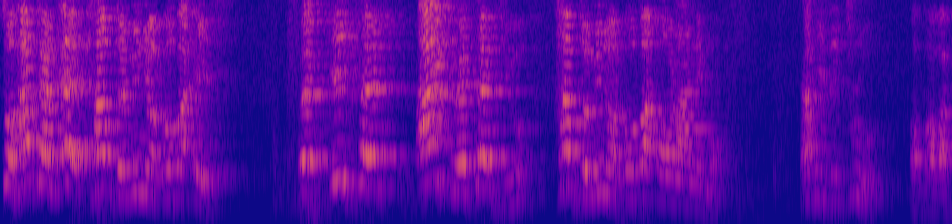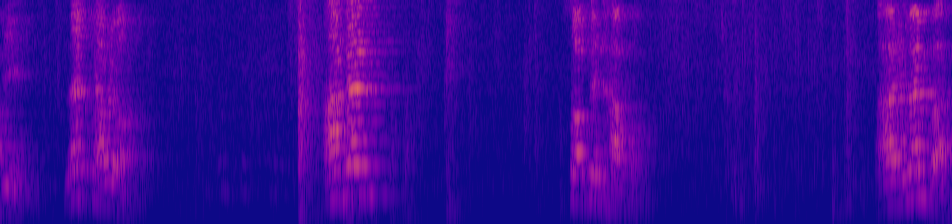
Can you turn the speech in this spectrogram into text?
So how can apes have dominion over apes? But he said, I created you, have dominion over all animals. That is the truth of our being. Let's carry on. And then something happened. I remember.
